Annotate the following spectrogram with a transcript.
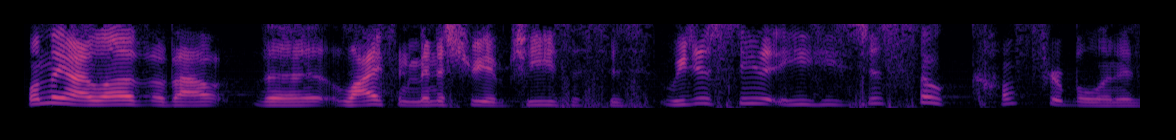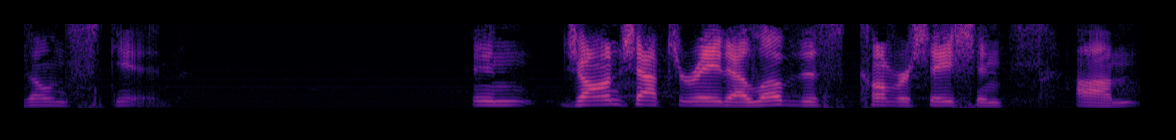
One thing I love about the life and ministry of Jesus is we just see that he's just so comfortable in his own skin. In John chapter 8, I love this conversation. Um,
